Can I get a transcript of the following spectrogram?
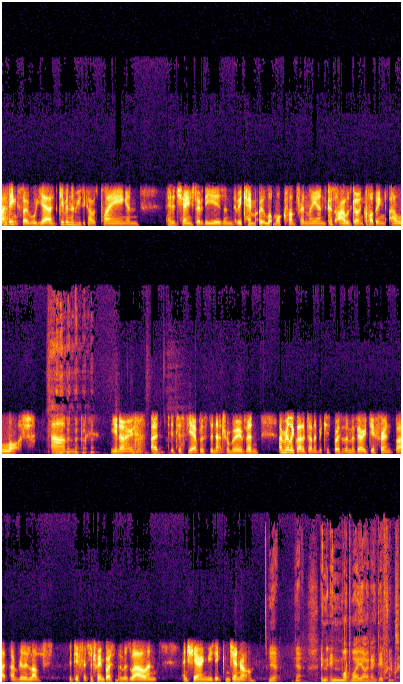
I think so. Well, yeah, given the music I was playing and it had changed over the years and it became a lot more club friendly. And because I was going clubbing a lot, um, you know, I, it just yeah it was the natural move. And I'm really glad I've done it because both of them are very different, but I really love the difference between both of them as well, and and sharing music in general. Yeah, yeah. In in what way are they different?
